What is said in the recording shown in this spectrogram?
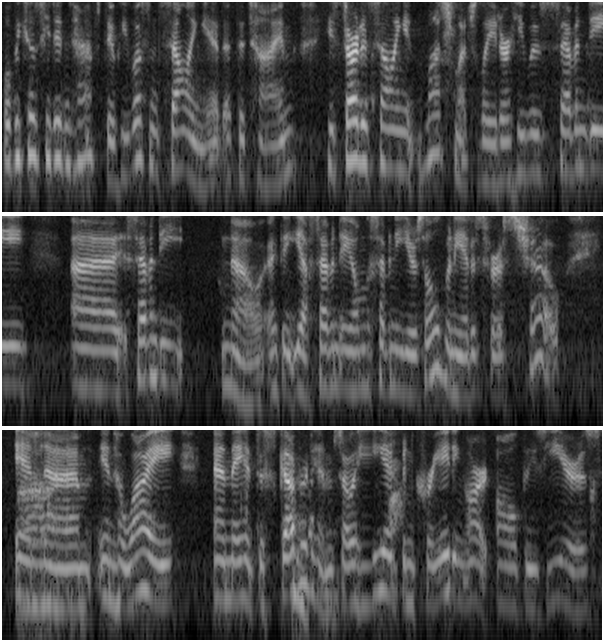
Well, because he didn't have to. He wasn't selling it at the time. He started selling it much, much later. He was 70, uh, 70, no, I think, yeah, 70, almost 70 years old when he had his first show in, wow. um, in Hawaii and they had discovered him. So he had been creating art all these years,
